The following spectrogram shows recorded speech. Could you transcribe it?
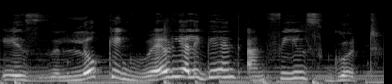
is looking very elegant and feels good.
